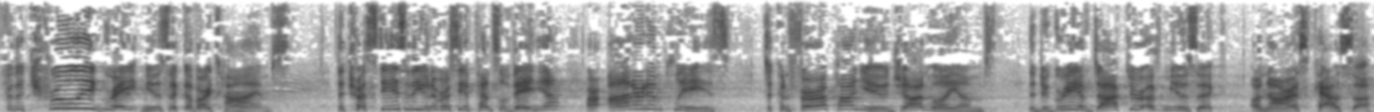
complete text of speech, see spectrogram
For the truly great music of our times, the trustees of the University of Pennsylvania are honored and pleased to confer upon you, John Williams, the degree of Doctor of Music, honoris causa.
